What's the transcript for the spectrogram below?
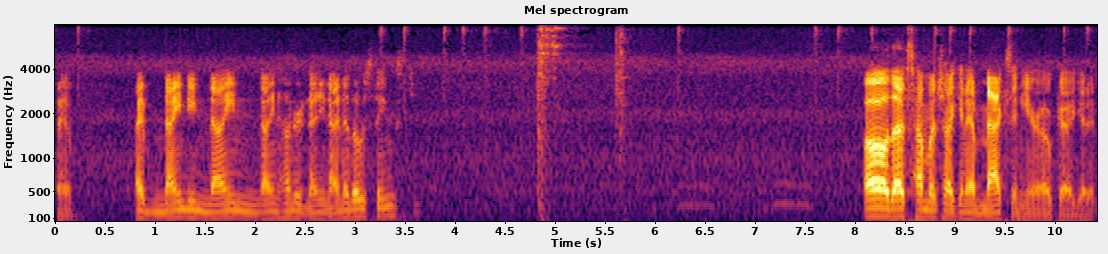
I have I have 99 999 of those things. Oh, that's how much I can have max in here. Okay, I get it.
